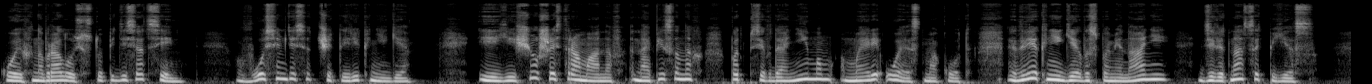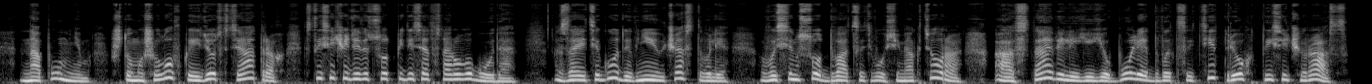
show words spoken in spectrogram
коих набралось 157, 84 книги. И еще шесть романов, написанных под псевдонимом Мэри Уэст Макот, две книги воспоминаний, 19 пьес. Напомним, что «Мышеловка» идет в театрах с 1952 года. За эти годы в ней участвовали 828 актера, а оставили ее более 23 тысяч раз.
